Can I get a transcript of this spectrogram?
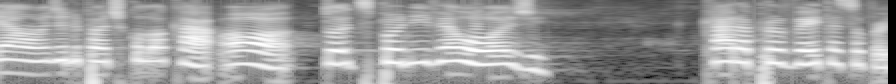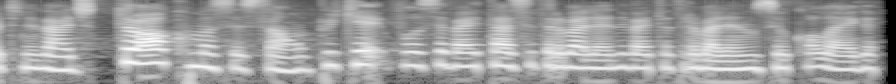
E aonde ele pode colocar, ó, oh, estou disponível hoje. Cara, aproveita essa oportunidade, troca uma sessão, porque você vai estar tá se trabalhando e vai estar tá trabalhando no seu colega.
